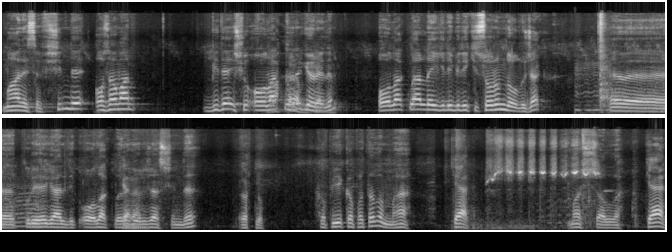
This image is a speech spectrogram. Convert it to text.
Maalesef. Şimdi o zaman bir de şu oğlakları Oğlaklara görelim. Oğlaklarla ilgili bir iki sorum da olacak. Evet, buraya geldik. Oğlakları Gel abi. göreceğiz şimdi. Örtnü. Kapıyı kapatalım mı? Ha, Gel. maşallah. Gel.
